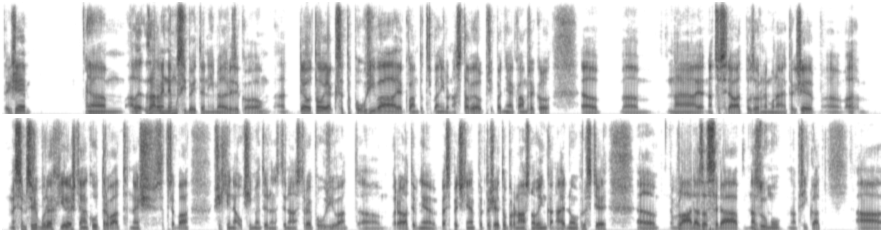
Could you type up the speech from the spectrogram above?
takže Um, ale zároveň nemusí být ten e-mail riziko. Jde o to, jak se to používá, jak vám to třeba někdo nastavil, případně jak vám řekl, uh, um, na, na co si dávat pozor nebo ne. Takže uh, myslím si, že bude chvíli ještě nějakou trvat, než se třeba všichni naučíme tyhle ty nástroje používat uh, relativně bezpečně, protože je to pro nás novinka. Najednou prostě uh, vláda zasedá na Zoomu například a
